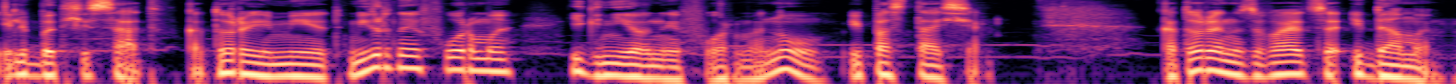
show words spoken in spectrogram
или Бодхисаттв, которые имеют мирные формы и гневные формы, ну, ипостаси, которые называются идамы.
